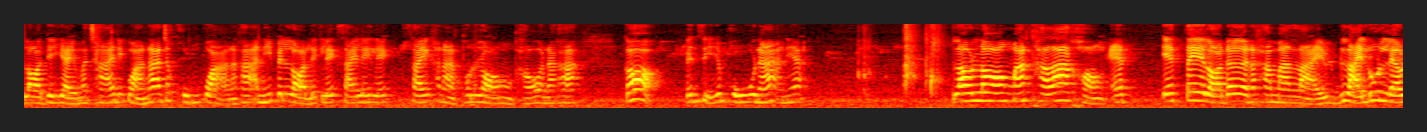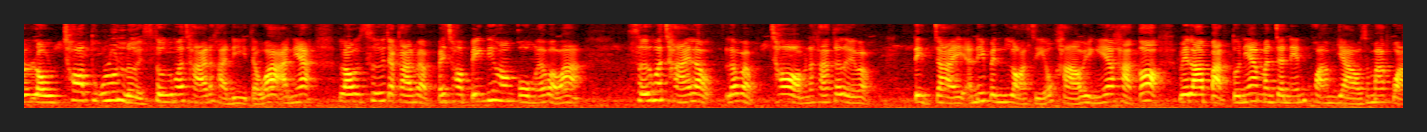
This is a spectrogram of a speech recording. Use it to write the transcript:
หลอดใหญ่ๆมาใช้ดีกว่าน่าจะคุ้มกว่านะคะ อันนี้เป็นหลอดเล็กๆไซส์เล็กๆไซส์ขนาดทดลองของเขานะคะ ก็เป็นสีชมพูนะอันเนี้ยเราลองมัสคาร่าของเอสเอสเต้ลอเดอร์นะคะมาหลายหลายรุ่นแล้วเราชอบทุกรุ่นเลยซื้อมาใช้นะคะดี แต่ว่าอันเนี้ยเราซื้อจากการแบบไปช้อปปิ้งที่ฮ่องกงแล้วแบบว่า ซื้อมาใช้แล้วแล้วแบบชอบนะคะ ก็เลยแบบ ติดใจ อันนี้เป็นหลอดสีขาวๆอย่างเงี้ยค่ะ ก็เวลาปัดตัวเนี้ยมันจะเน้นความยาวซะมากกว่า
